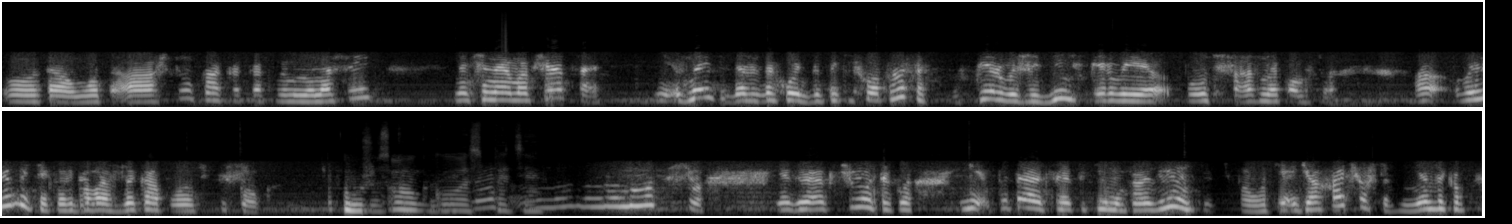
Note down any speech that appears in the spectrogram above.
вот, а, вот, а что, как, а как вы меня нашли? Начинаем общаться. И, знаете, даже доходит до таких вопросов в первый же день, в первые полчаса знакомства. А вы любите, когда вас закапывают в песок? Ужас. О. Господи. Ну, ну, ну, ну, вот все. Я говорю, а к чему такое? Не, пытаются эту тему продвинуть. Типа, вот я, я хочу, чтобы меня закопали.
